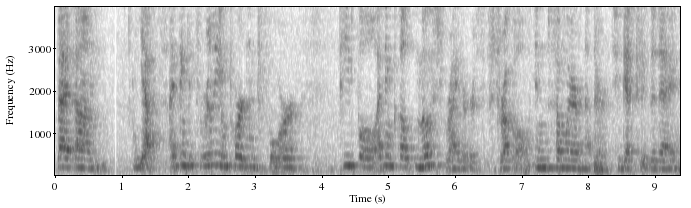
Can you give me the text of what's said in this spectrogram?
but um, yes i think it's really important for people, I think uh, most writers struggle in some way or another to get through the day.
